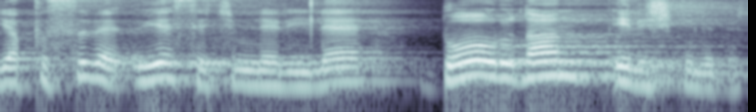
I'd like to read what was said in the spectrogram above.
yapısı ve üye seçimleriyle doğrudan ilişkilidir.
